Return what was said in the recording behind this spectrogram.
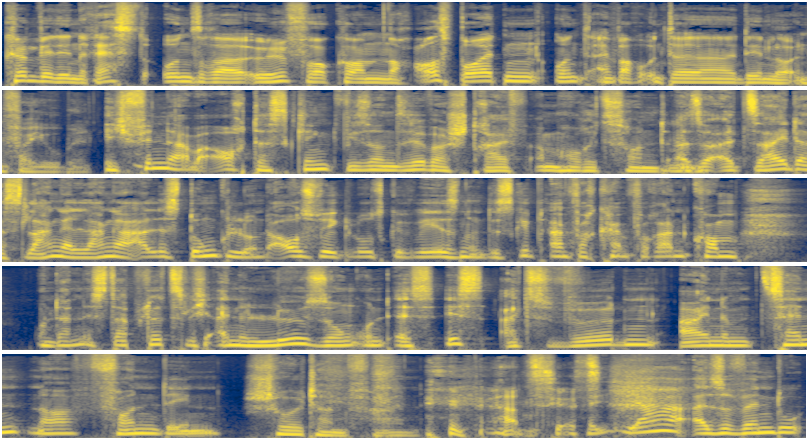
können wir den Rest unserer Ölvorkommen noch ausbeuten und einfach unter den Leuten verjubeln. Ich finde aber auch, das klingt wie so ein Silberstreif am Horizont. Also als sei das lange, lange alles dunkel und ausweglos gewesen und es gibt einfach kein Vorankommen. Und dann ist da plötzlich eine Lösung und es ist, als würden einem Zentner von den Schultern fallen. Im Ernst jetzt? Ja, also wenn du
